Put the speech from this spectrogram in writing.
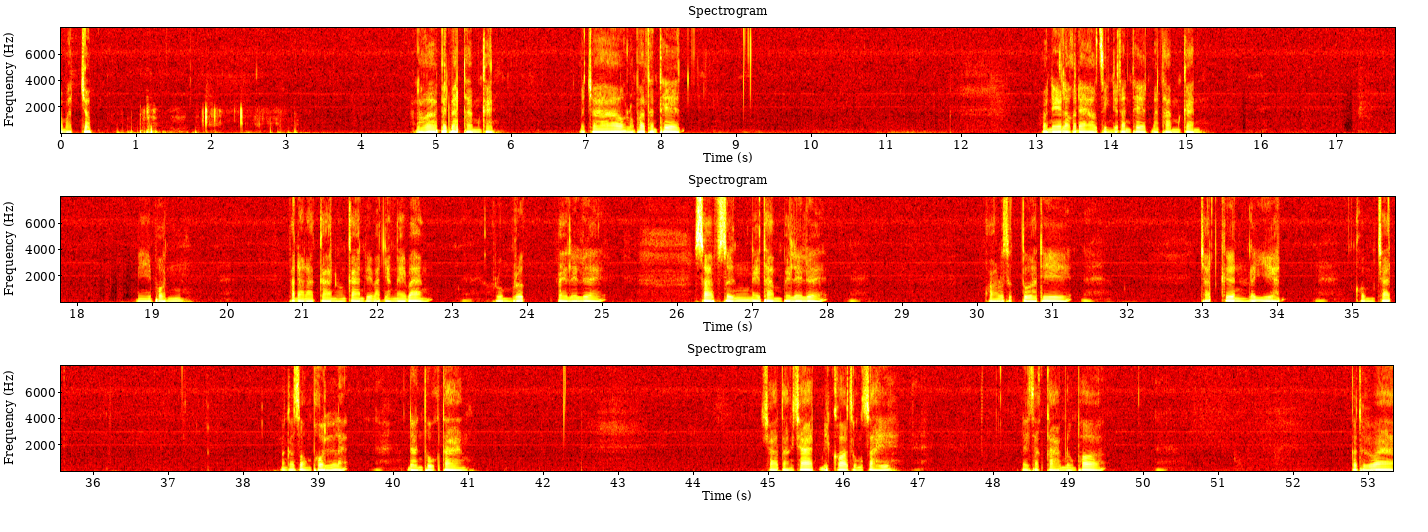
ธรรมจบ เราก็ปฏิบัติธรรมกัน เมื่อเช้าหลวงพ่อทันเทศ วันนี้เราก็ได้เอาสิ่งที่ท่านเทศมาทำกัน มีผลพัฒนาการของการปฏิบัติอย่างไงบ้าง รุ่มรึกไปเรื่อยๆซาบซึ้งในธรรมไปเรื่อยๆ ความรู้สึกตัวที่ชัดขึ้นละเอียดคมชัด มันก็ส่งผลแหละเดินถูกทาง ชาวต่างชาติมีข้อสงสัยเลยสักถามหลวงพ่อ ก็ถือว่า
